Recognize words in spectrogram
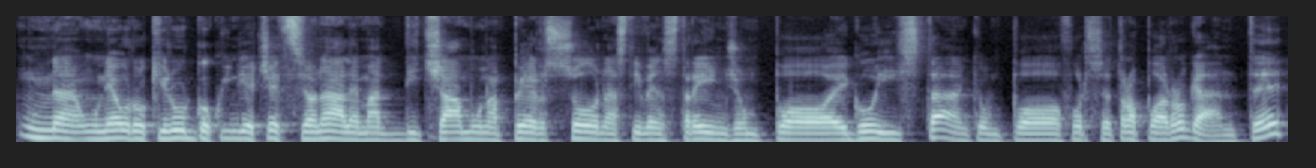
Un, un neurochirurgo quindi eccezionale, ma diciamo una persona, Steven Strange, un po' egoista, anche un po' forse troppo arrogante.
